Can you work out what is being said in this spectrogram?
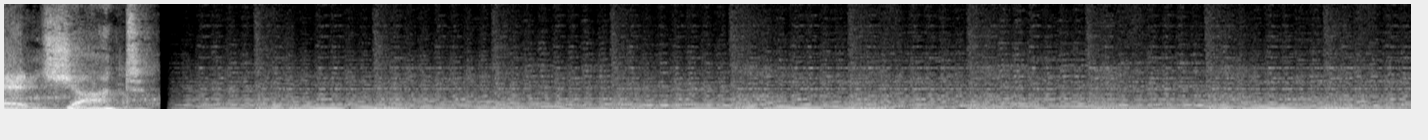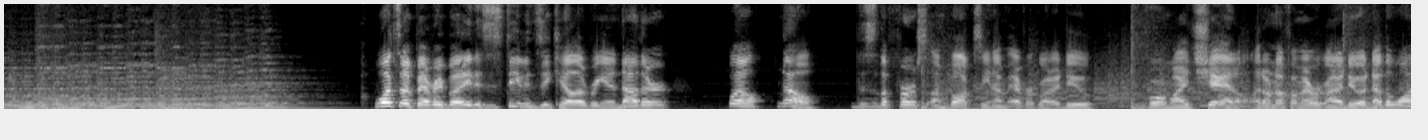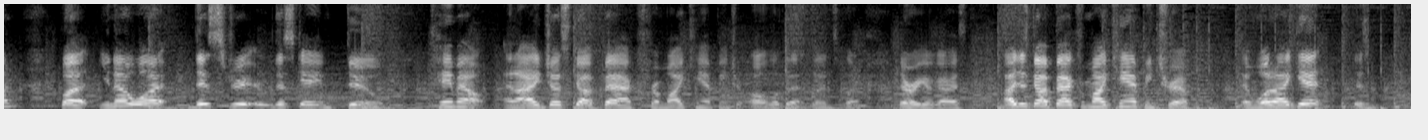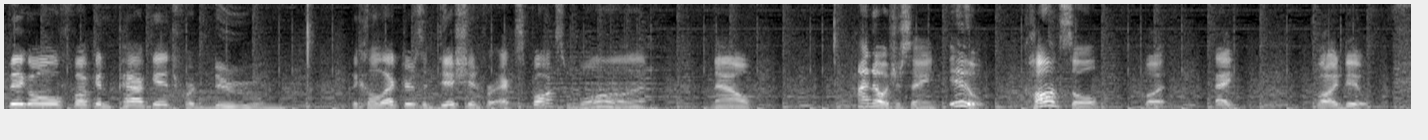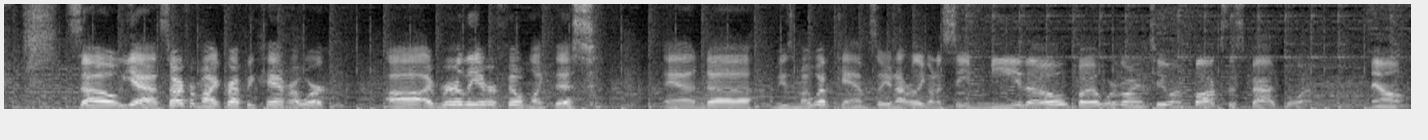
Headshot. What's up, everybody? This is Steven Z. Killer bringing another. Well, no. This is the first unboxing I'm ever going to do for my channel. I don't know if I'm ever going to do another one, but you know what? This this game, Doom, came out, and I just got back from my camping trip. Oh, look at that lens flare. There we go, guys. I just got back from my camping trip, and what I get is big old fucking package for Doom the collector's edition for Xbox One. Now, I know what you're saying. Ew, console, but hey, that's what I do. So yeah, sorry for my crappy camera work. Uh, I rarely ever film like this. And uh, I'm using my webcam, so you're not really going to see me though, but we're going to unbox this bad boy. Now,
